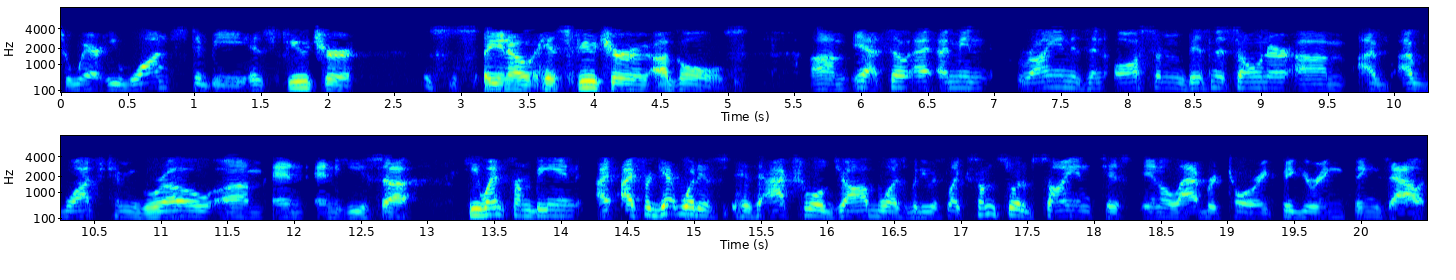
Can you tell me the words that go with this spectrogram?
to where he wants to be, his future, s- you know, his future uh, goals. Um, yeah. So I, I mean, Ryan is an awesome business owner. Um, I've I've watched him grow, um, and and he's uh, he went from being I, I forget what his his actual job was, but he was like some sort of scientist in a laboratory figuring things out.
